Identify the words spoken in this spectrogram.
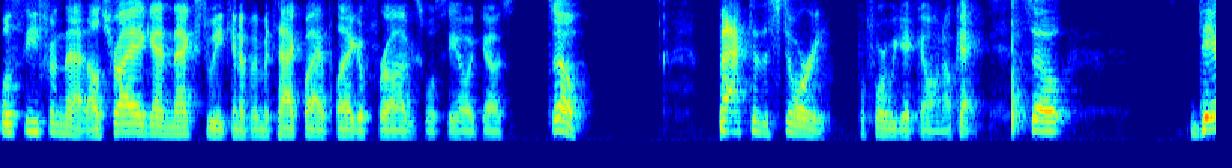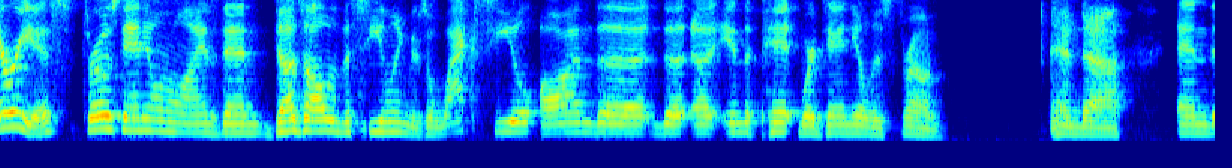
we'll see from that. I'll try again next week, and if I'm attacked by a plague of frogs, we'll see how it goes. So back to the story before we get going. Okay, so Darius throws Daniel in the lion's den, does all of the sealing. There's a wax seal on the the uh, in the pit where Daniel is thrown, and uh, and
